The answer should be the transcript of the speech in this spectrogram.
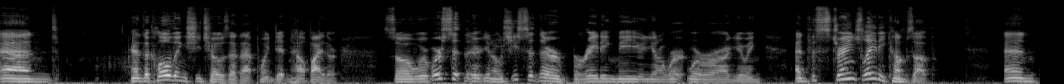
and and the clothing she chose at that point didn't help either. So we're, we're sitting there, you know, she's sitting there berating me, you know, we're, we're arguing, and this strange lady comes up, and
